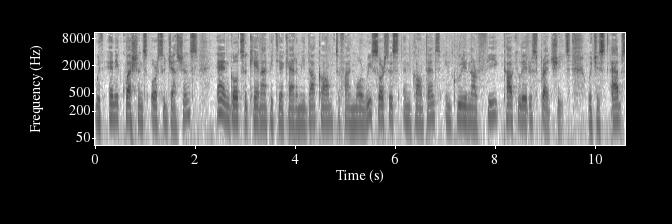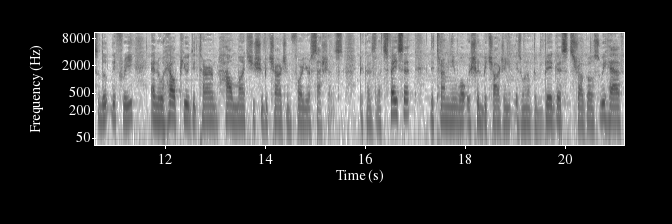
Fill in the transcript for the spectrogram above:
with any questions or suggestions and go to k9ptacademy.com to find more resources and content, including our fee calculator spreadsheet, which is absolutely free and will help you determine how much you should be charging for your sessions. Because let's face it, determining what we should be charging is one of the biggest struggles we have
